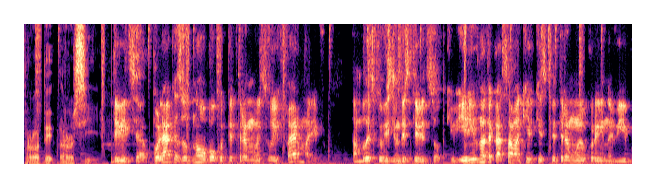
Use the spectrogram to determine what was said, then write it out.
проти Росії. Дивіться, поляки з одного боку підтримують своїх фермерів, там близько 80%, і рівно така сама кількість підтримує Україну в її.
